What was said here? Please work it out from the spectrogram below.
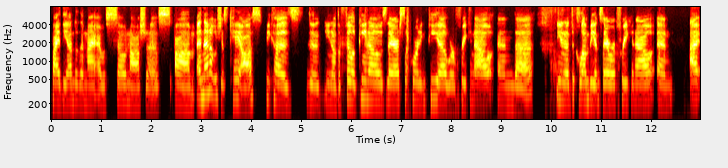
by the end of the night, I was so nauseous. Um, and then it was just chaos because the, you know, the Filipinos there supporting Pia were freaking out, and uh, you know, the Colombians there were freaking out. And I,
